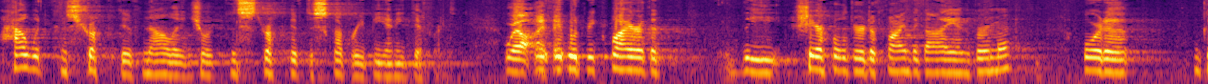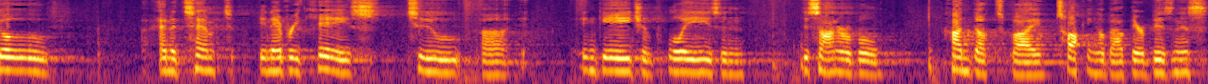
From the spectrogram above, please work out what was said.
how would constructive knowledge or constructive discovery be any different? Well, it, it would require the, the shareholder to find the guy in Burma or to go and attempt in every case to uh, engage employees in dishonorable conduct by talking about their business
